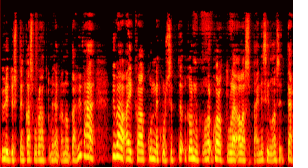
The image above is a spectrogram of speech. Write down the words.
yritysten kasvurahoittamisen kannalta hyvää, hyvää aikaa, kun ne kurssit, kun korot tulee alaspäin, niin silloin sitten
